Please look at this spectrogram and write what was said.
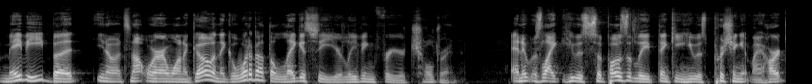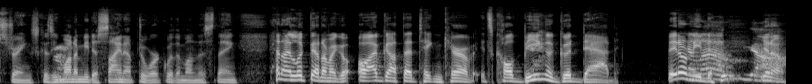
maybe, but you know, it's not where I want to go. And they go, What about the legacy you're leaving for your children? And it was like he was supposedly thinking he was pushing at my heartstrings because he wanted me to sign up to work with him on this thing. And I looked at him, I go, Oh, I've got that taken care of. It's called being a good dad. They don't Hello. need to, yeah, you know,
